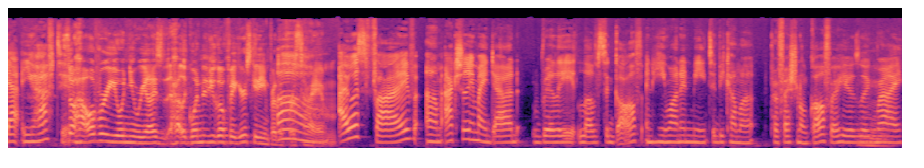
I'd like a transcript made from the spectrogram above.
Yeah, you have to. So how old were you when you realized? How, like when did you go figure skating for the first Oh, time? I was five. Um, actually, my dad really loves to golf, and he wanted me to become a professional golfer. He was like, Mm. "Right,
